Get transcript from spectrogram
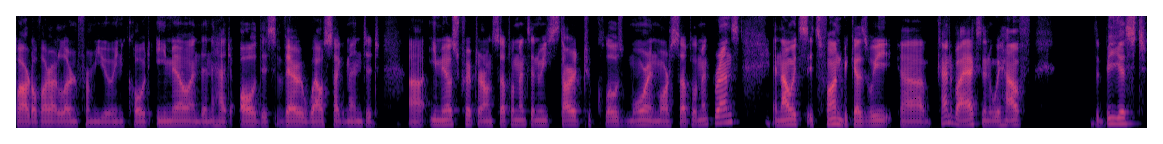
part of our learn from you in cold email and then had all this very well segmented uh, email script around supplements and we started to close more and more supplement brands. And now it's it's fun because we uh, kind of by accident we have the biggest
